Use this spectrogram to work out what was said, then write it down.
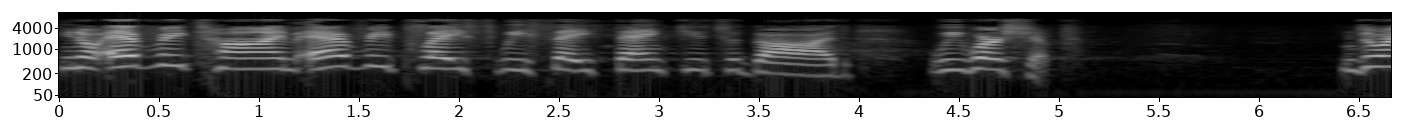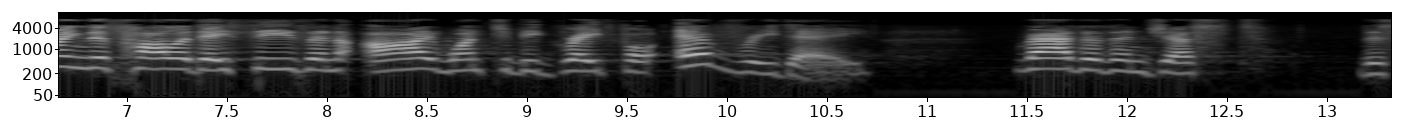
You know, every time, every place we say thank you to God, we worship. During this holiday season, I want to be grateful every day rather than just this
